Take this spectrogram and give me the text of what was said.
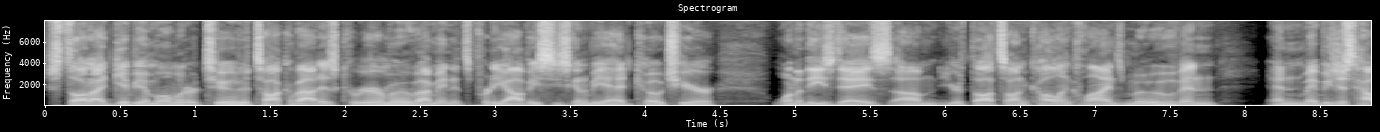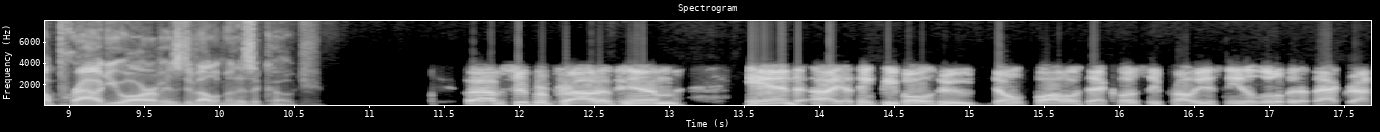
Just thought I'd give you a moment or two to talk about his career move. I mean, it's pretty obvious he's going to be a head coach here one of these days. Um, your thoughts on Collin Klein's move and and maybe just how proud you are of his development as a coach. I'm super proud of him, and I think people who don't follow it that closely probably just need a little bit of background.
